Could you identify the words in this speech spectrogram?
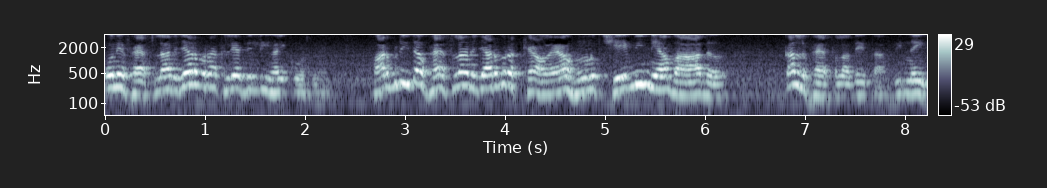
ਉਹਨੇ ਫੈਸਲਾ ਰਿਜ਼ਰਵ ਰੱਖ ਲਿਆ ਦਿੱਲੀ ਹਾਈ ਕੋਰਟ ਨੇ। ਫਰਵਰੀ ਦਾ ਫੈਸਲਾ ਰਿਜ਼ਰਵ ਰੱਖਿਆ ਹੋਇਆ, ਹੁਣ 6 ਮਹੀਨਿਆਂ ਬਾਅਦ ਕੱਲ ਫੈਸਲਾ ਦਿੱਤਾ ਵੀ ਨਹੀਂ,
